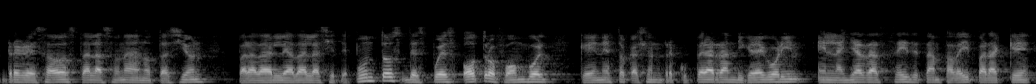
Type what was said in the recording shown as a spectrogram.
regresado hasta la zona de anotación para darle a Dallas 7 puntos. Después otro fumble que en esta ocasión recupera Randy Gregory en la yarda 6 de Tampa Bay para que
